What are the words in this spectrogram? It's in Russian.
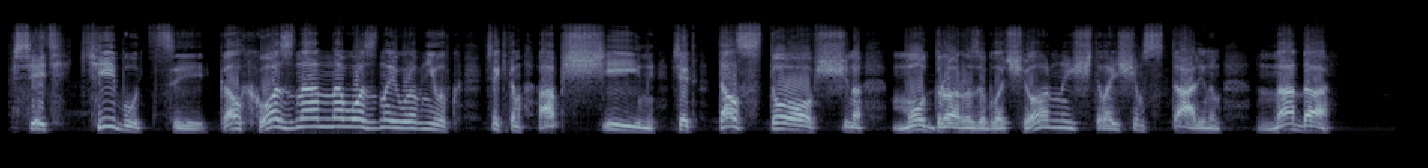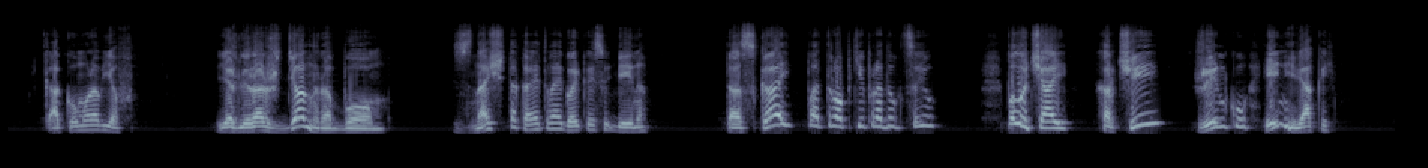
Все эти кибуцы, колхозно-навозная уравниловка, всякие там общины, вся эта толстовщина, мудро разоблаченная с товарищем Сталиным. Надо, как у муравьев. Ежели рожден рабом, значит, такая твоя горькая судьбина. Таскай по тропке продукцию, получай харчи, жинку и не вякай.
